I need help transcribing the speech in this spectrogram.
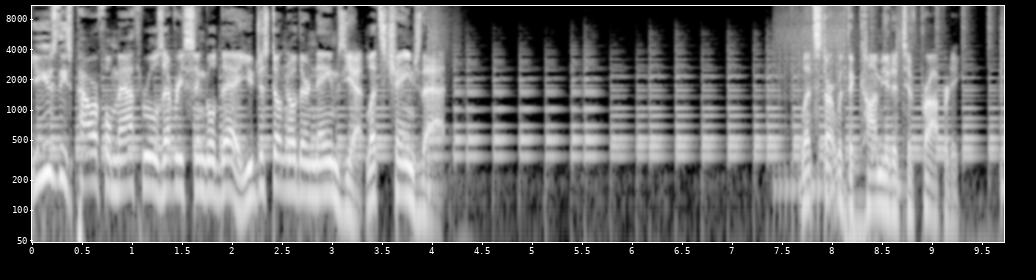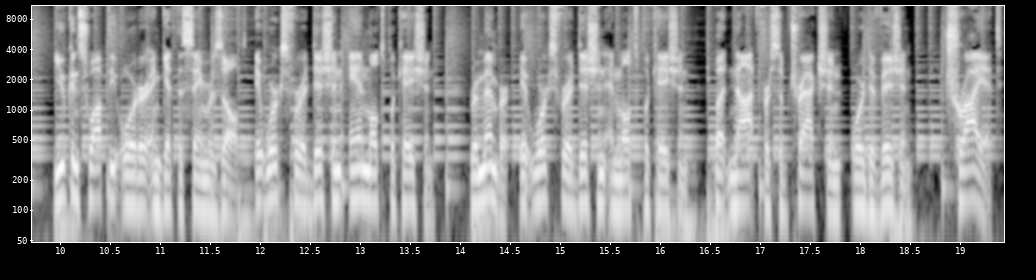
You use these powerful math rules every single day, you just don't know their names yet. Let's change that. Let's start with the commutative property. You can swap the order and get the same result. It works for addition and multiplication. Remember, it works for addition and multiplication, but not for subtraction or division. Try it.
